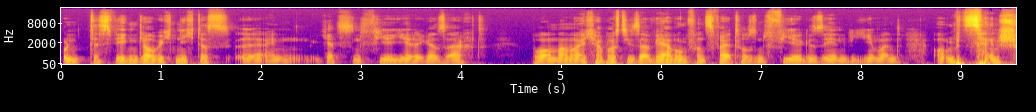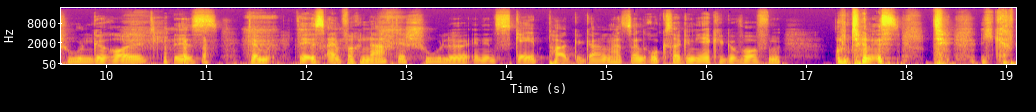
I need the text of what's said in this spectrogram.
Und deswegen glaube ich nicht, dass äh, ein jetzt ein Vierjähriger sagt, boah Mama, ich habe aus dieser Werbung von 2004 gesehen, wie jemand mit seinen Schuhen gerollt ist. der, der ist einfach nach der Schule in den Skatepark gegangen, hat seinen Rucksack in die Ecke geworfen und dann ist, ich glaube,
